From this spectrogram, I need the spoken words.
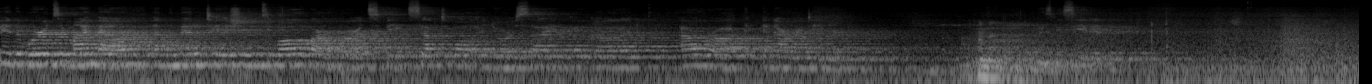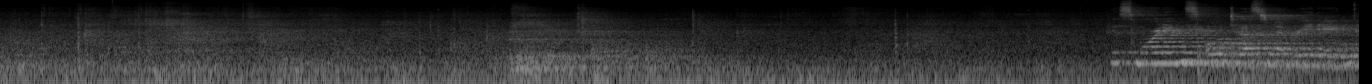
May the words of my mouth and the meditations of all of our hearts be acceptable in your sight, O God, our rock and our Redeemer. Amen. Please be seated. This morning's Old Testament reading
